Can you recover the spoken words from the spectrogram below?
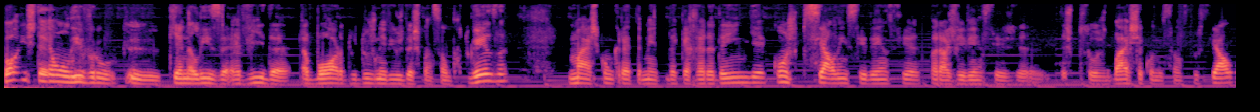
Bom, isto é um livro que, que, analisa a vida a bordo dos navios da expansão portuguesa, mais concretamente da carreira da Índia, com especial incidência para as vivências eh, das pessoas de baixa condição social,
